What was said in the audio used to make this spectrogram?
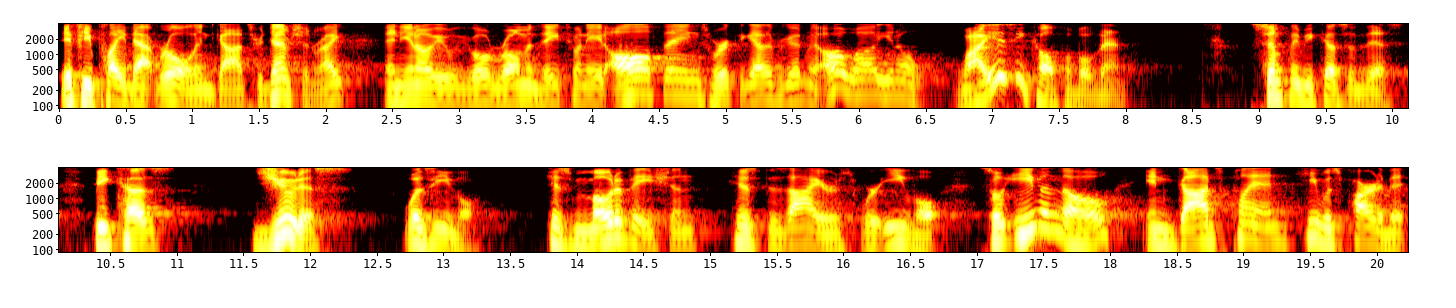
If he played that role in God's redemption, right? And you know, you go Romans 8 28, all things work together for good. Oh, well, you know, why is he culpable then? Simply because of this. Because Judas was evil. His motivation, his desires were evil. So even though in God's plan he was part of it,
